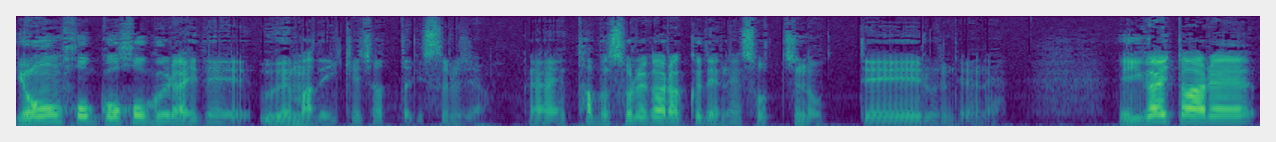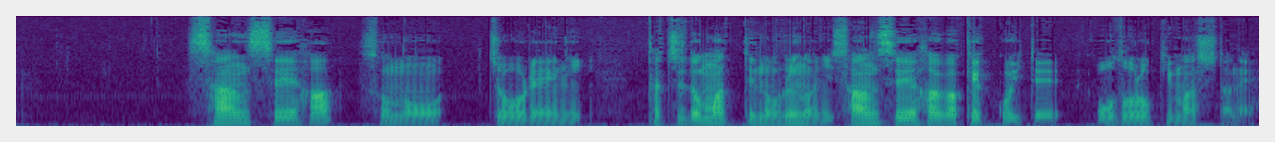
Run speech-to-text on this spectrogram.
4歩5歩ぐらいで上まで行けちゃったりするじゃん。えー多分それが楽でね、そっち乗ってるんだよね。意外とあれ、賛成派？その条例に。立ち止まって乗るのに賛成派が結構いて驚きましたね。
